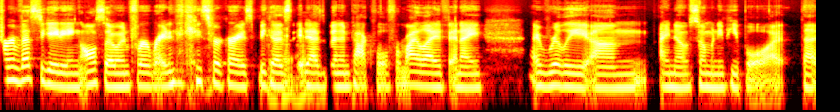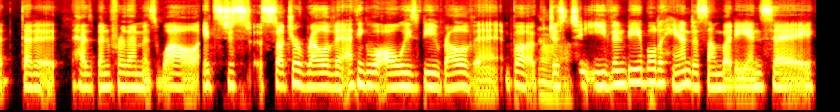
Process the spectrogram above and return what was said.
for investigating also and for writing the case for Christ because it has been impactful for my life and I I really um I know so many people uh, that that it has been for them as well. It's just such a relevant I think it will always be relevant book uh-huh. just to even be able to hand to somebody and say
